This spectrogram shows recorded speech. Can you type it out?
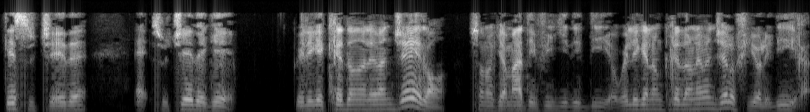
che succede? Eh, succede che quelli che credono nell'Evangelo sono chiamati figli di Dio, quelli che non credono nell'Evangelo figlioli di ira.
